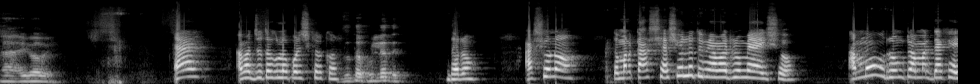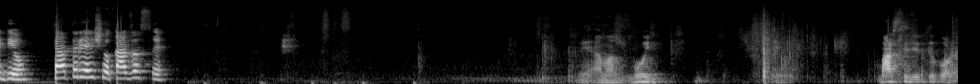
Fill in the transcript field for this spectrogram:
হ্যাঁ এইভাবে। এই আমার জুতোগুলো পরিষ্কার কর। জুতা খুলে দে। ধরো। আর শোনো তোমার কাজ শেষ হলে তুমি আমার রুমে আইসো। আম্মু রুমটা আমার দেখাই দিও। তাড়াতাড়ি আইসো কাজ আছে। এ আমার বই। ভার্সিটিতে পড়ে।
